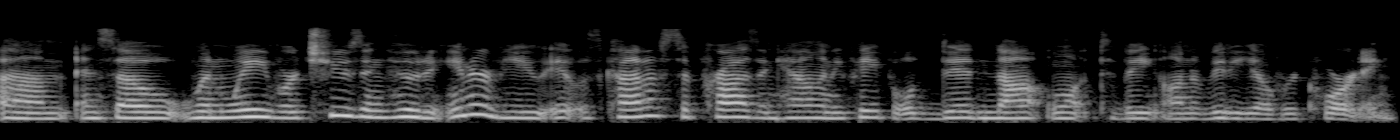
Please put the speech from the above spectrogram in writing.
Um, and so when we were choosing who to interview, it was kind of surprising how many people did not want to be on a video recording.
